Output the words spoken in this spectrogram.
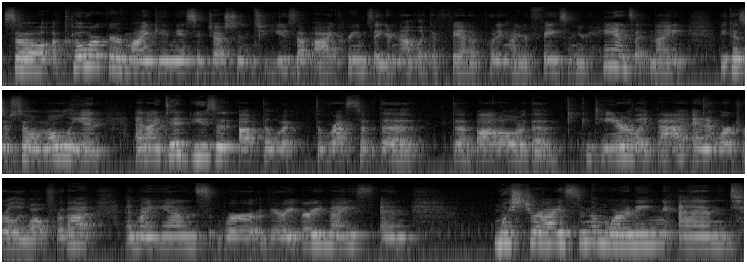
So a coworker of mine gave me a suggestion to use up eye creams that you're not like a fan of putting on your face and your hands at night because they're so emollient and I did use it up the, the rest of the the bottle or the container like that and it worked really well for that and my hands were very very nice and moisturized in the morning and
